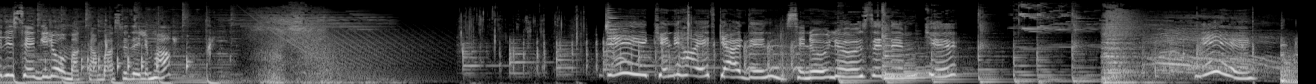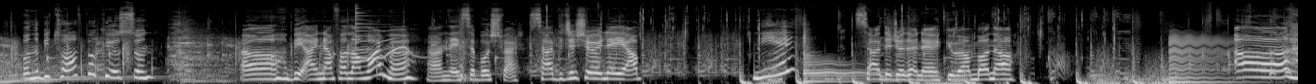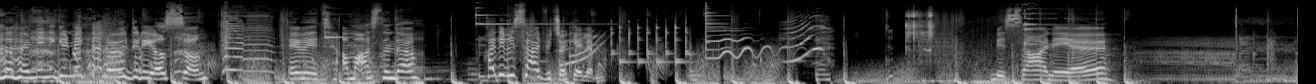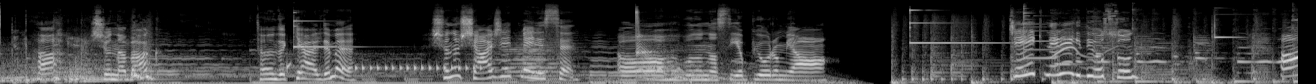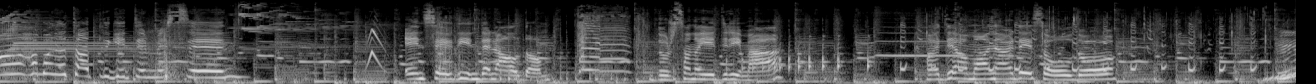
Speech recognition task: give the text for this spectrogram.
Hadi sevgili olmaktan bahsedelim ha. Jake nihayet geldin. Seni öyle özledim ki. Ne? Bana bir tuhaf bakıyorsun. Ah, bir ayna falan var mı? Ha, neyse boş ver. Sadece şöyle yap. Niye? Sadece dene. Güven bana. Aa, beni gülmekten öldürüyorsun. Evet ama aslında hadi bir selfie çekelim. Bir saniye. Ha, şuna bak. Tanıdık geldi mi? Şunu şarj etmelisin. Ah, bunu nasıl yapıyorum ya? Jake nereye gidiyorsun? Ah, bana tatlı getirmişsin. En sevdiğinden aldım. Dur sana yedireyim ha. Hadi ama neredeyse oldu. Hmm,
